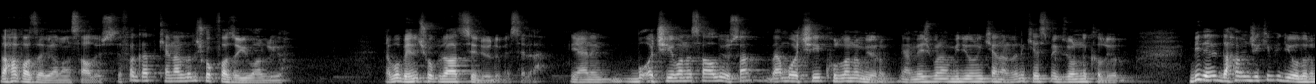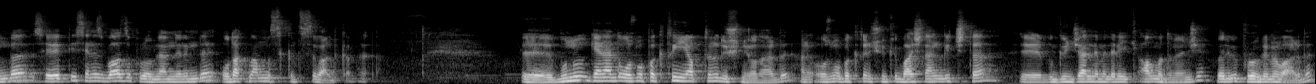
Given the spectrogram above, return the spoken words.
Daha fazla bir alan sağlıyor size. Fakat kenarları çok fazla yuvarlıyor. Ya bu beni çok rahatsız ediyordu mesela. Yani bu açıyı bana sağlıyorsan ben bu açıyı kullanamıyorum. Yani mecburen videonun kenarlarını kesmek zorunda kalıyorum. Bir de daha önceki videolarımda seyrettiyseniz bazı problemlerimde odaklanma sıkıntısı vardı kamerada. Ee, bunu genelde Osmo Pocket'ın yaptığını düşünüyorlardı. Hani Osmo Pocket'ın çünkü başlangıçta e, bu güncellemeleri ilk almadan önce böyle bir problemi vardı.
